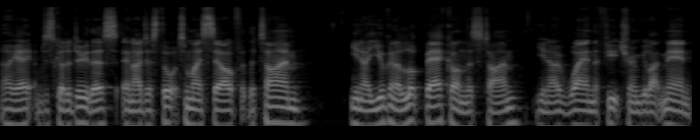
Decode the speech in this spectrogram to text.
okay, I'm just got to do this. And I just thought to myself at the time, you know, you're going to look back on this time, you know, way in the future and be like, man,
